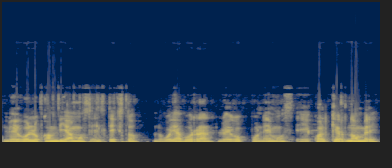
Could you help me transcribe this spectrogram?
luego lo cambiamos el texto lo voy a borrar luego ponemos eh, cualquier nombre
